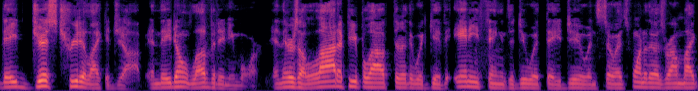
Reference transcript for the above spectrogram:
they just treat it like a job and they don't love it anymore. And there's a lot of people out there that would give anything to do what they do. And so it's one of those where I'm like,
